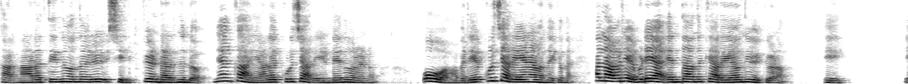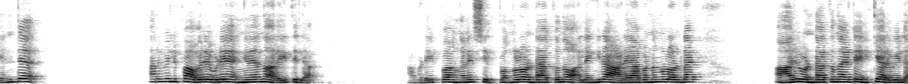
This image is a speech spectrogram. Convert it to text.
കർണാടകത്തിൽ നിന്ന് വന്ന ഒരു ശില്പി ഉണ്ടായിരുന്നല്ലോ. ഞങ്ങൾക്ക് അയാളെ കുറിച്ച് അറിയണ്ടേന്ന് പറയണം. ഓ അവരെ കുറിച്ച് അറിയാനാണ് വന്നേക്കുന്നത് അല്ല അവരെവിടെയാ? എന്താന്നൊക്കെ അറിയാമെന്ന് ചോദിക്കണം. ഏയ് എന്റെ അറിവിൽ ഇപ്പൊ അവരെവിടെ എങ്ങനെയാണെന്ന് അറിയത്തില്ല. അവിടെ ഇപ്പൊ അങ്ങനെ ശില്പങ്ങൾ ഉണ്ടാക്കുന്നോ അല്ലെങ്കിൽ ആടയാഭരണങ്ങളുണ്ട് ആരും ഉണ്ടാക്കുന്നതായിട്ട് എനിക്കറിവില്ല.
